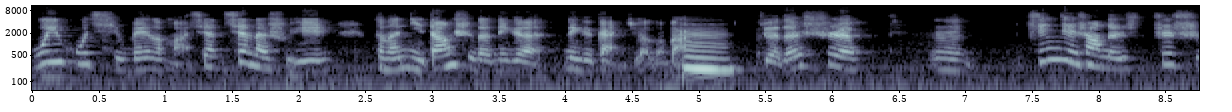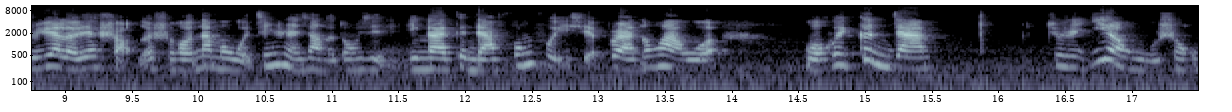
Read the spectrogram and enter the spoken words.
微乎其微了嘛。现现在属于可能你当时的那个那个感觉了吧？嗯，觉得是，嗯，经济上的支持越来越少的时候，那么我精神上的东西应该更加丰富一些。不然的话，我我会更加就是厌恶生活。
